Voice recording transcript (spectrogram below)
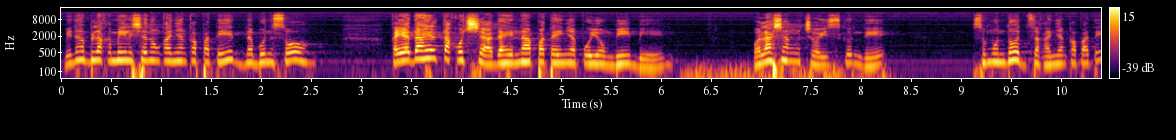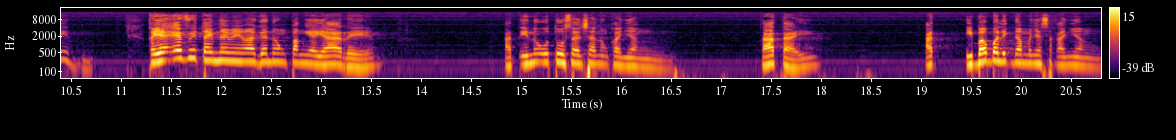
Binablackmail siya nung kanyang kapatid na bunso. Kaya dahil takot siya, dahil napatay niya po yung bibi, wala siyang choice kundi sumundod sa kanyang kapatid. Kaya every time na may mga ganong pangyayari, at inuutusan siya nung kanyang tatay, at ibabalik naman niya sa kanyang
